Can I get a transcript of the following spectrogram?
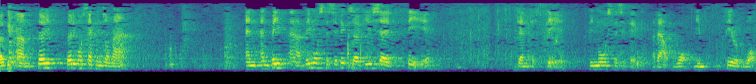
Okay. Um, 30, 30 more seconds on that. And, and be, uh, be more specific. So if you said fear, just fear, be more specific about what you, fear of what.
